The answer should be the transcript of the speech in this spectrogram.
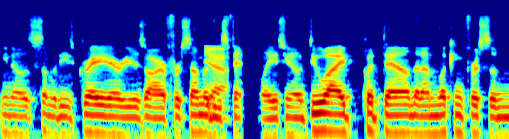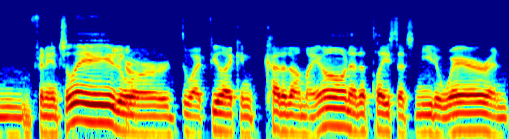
you know some of these gray areas are for some of these families. You know, do I put down that I'm looking for some financial aid, Sure. or do I feel I can cut it on my own at a place that's need aware? And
